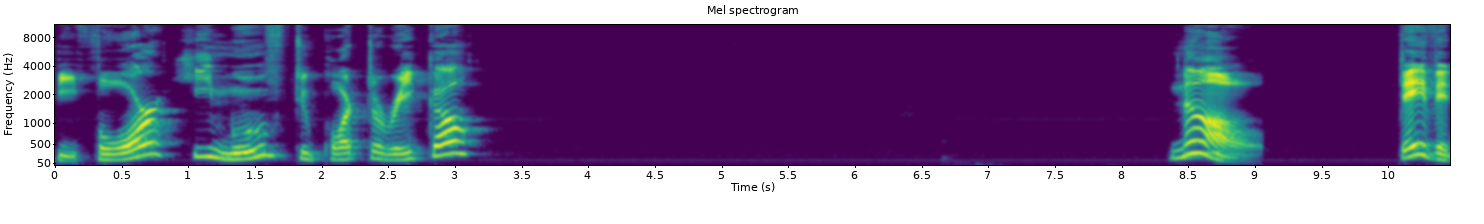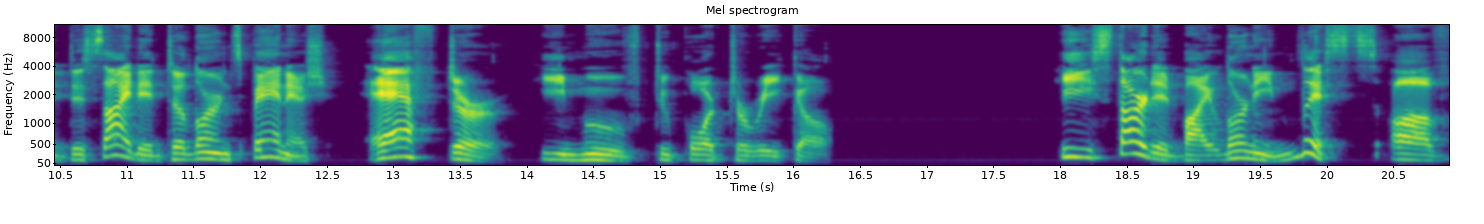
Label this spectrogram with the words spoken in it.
before he moved to Puerto Rico? No. David decided to learn Spanish after he moved to Puerto Rico. He started by learning lists of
